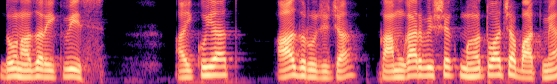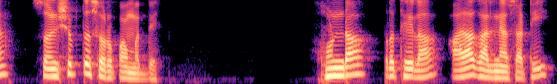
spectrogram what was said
दोन हजार एकवीस. ऐकूयात आज रोजीच्या कामगारविषयक महत्त्वाच्या बातम्या संक्षिप्त स्वरूपामध्ये. हुंडा प्रथेला आळा घालण्यासाठी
